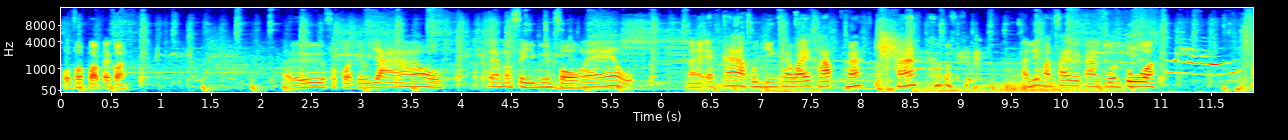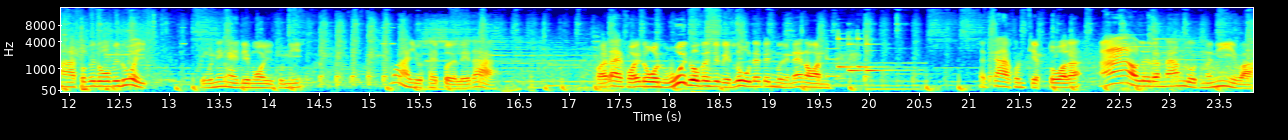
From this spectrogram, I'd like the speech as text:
ผมฟอปอร์ตไปก่อน เออฟอปอร์ตยาวๆ ได้มาสี่หมื่นฟองแล้วไหนแอดก้าคุณยิงใครไว้ครับฮะฮะอันนี้มันไส้เป็นการโผนตัวพาตัวไปโดไปด้วย อ้นี่ไงเดโมอยู่ตรงนี้ ว่าอยู่ใครเปิดเลยด้าขอได้ขอให้โดนอุ้ยโดนไปสิบเอ็ดลูกได้เป็นหมื่นแน่นอนแอดก้าคนเจ็บตัวแล้วอ้าวเรือดำน้ำหลุดมานี่ว่ะ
